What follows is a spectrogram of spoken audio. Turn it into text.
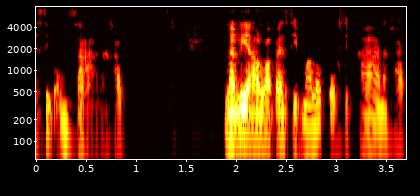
180 องศานะครับ นักเรียนเอา 180 มาลบ 65 นะครับ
